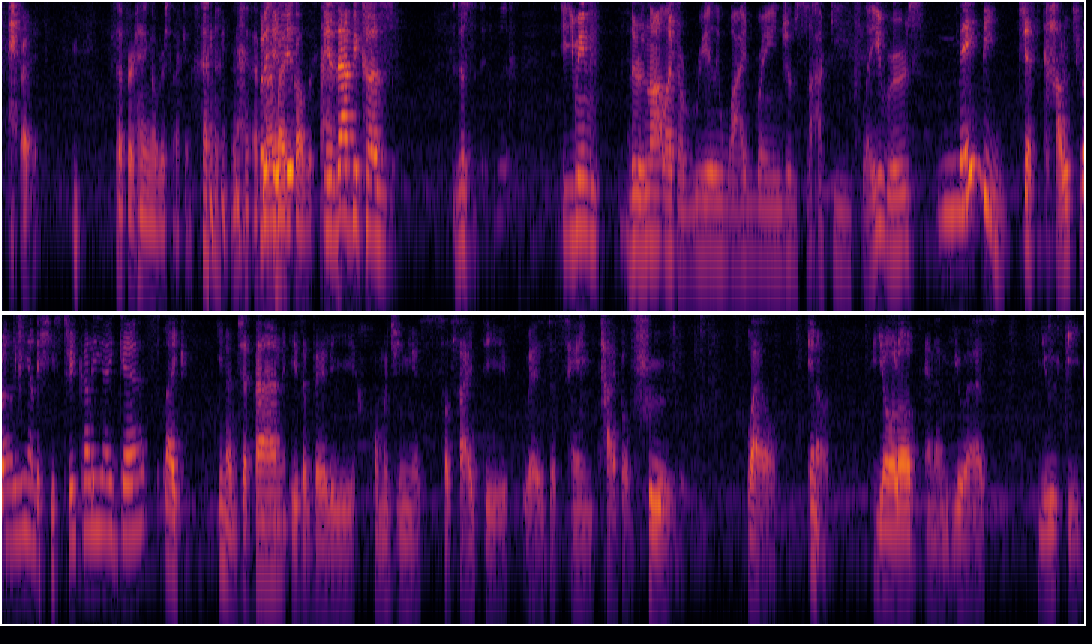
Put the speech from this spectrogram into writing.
right? Except for hangover sake, as But my it- wife it- calls it. Is that because just you mean there's not like a really wide range of sake flavors? maybe just culturally and historically, I guess. Like, you know, Japan is a very homogeneous society with the same type of food, while, you know, Europe and then US, you eat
